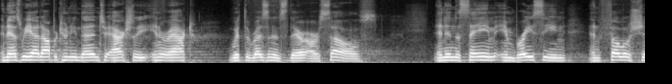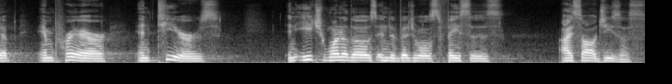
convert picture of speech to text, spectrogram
And as we had opportunity then to actually interact with the residents there ourselves, and in the same embracing and fellowship and prayer and tears, in each one of those individuals' faces, I saw Jesus.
